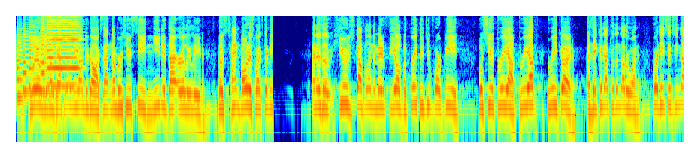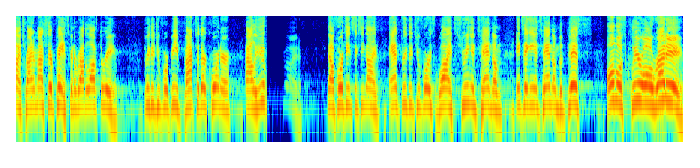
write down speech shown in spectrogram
Blue, you know, definitely the underdogs. That number two seed needed that early lead. Those 10 bonus points going to be huge. And there's a huge scuffle in the midfield, but 3324B will shoot three up. Three up, three good. As they connect with another one. 1469 trying to match their pace. Going to rattle off three. 3324B back to their corner. Alley oop. Good. Now 1469 and 3324 is wide. Shooting in tandem. In taking in tandem. The disc almost clear already.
